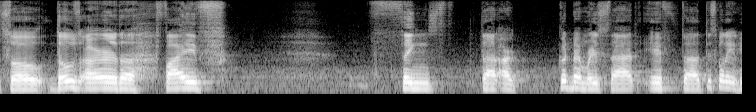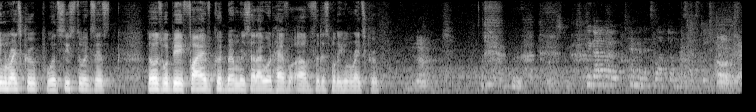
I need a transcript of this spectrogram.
So those are the five things that are good memories that if the Disability and Human Rights Group would cease to exist, those would be five good memories that I would have of the Disability and Human Rights Group. No. We got about ten minutes left on this SD. Okay,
